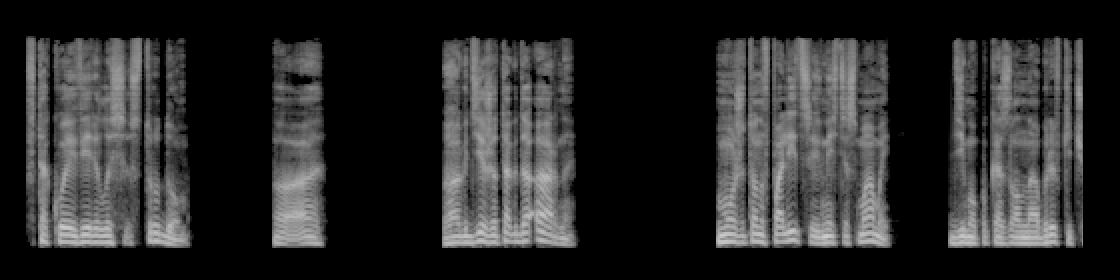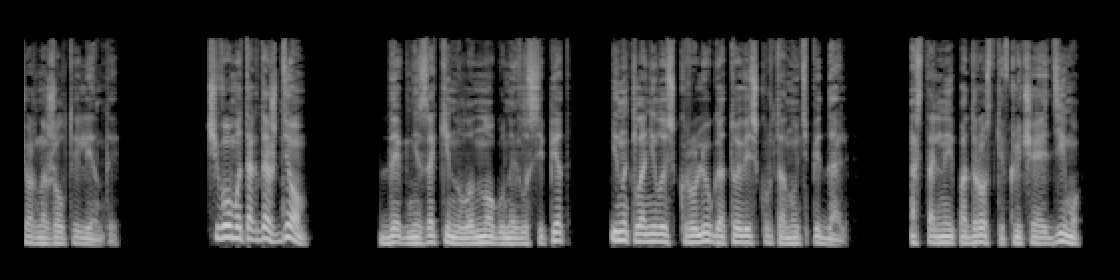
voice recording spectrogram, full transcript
В такое верилось с трудом. «А... а где же тогда Арне?» Может, он в полиции вместе с мамой?» Дима показал на обрывке черно-желтой ленты. «Чего мы тогда ждем?» Дегни закинула ногу на велосипед и наклонилась к рулю, готовясь крутануть педаль. Остальные подростки, включая Диму,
